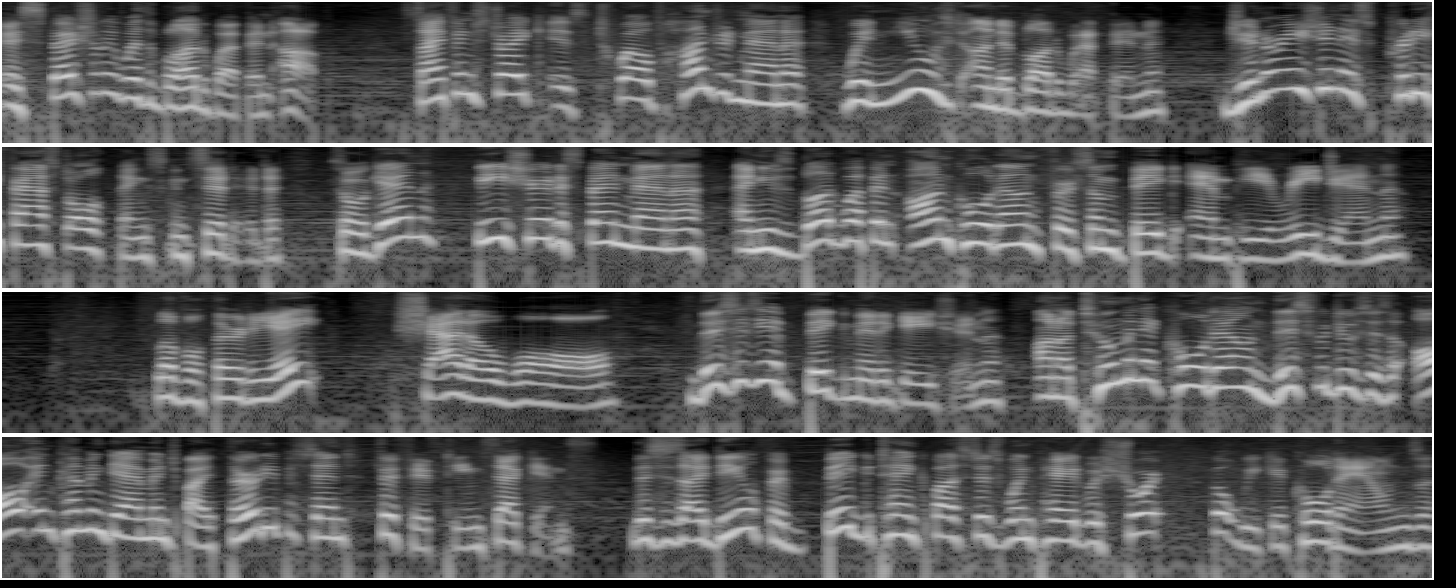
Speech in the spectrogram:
especially with Blood Weapon up. Siphon Strike is 1200 mana when used under Blood Weapon. Generation is pretty fast all things considered. So again, be sure to spend mana and use Blood Weapon on cooldown for some big MP regen. Level 38, Shadow Wall. This is your big mitigation. On a 2 minute cooldown, this reduces all incoming damage by 30% for 15 seconds. This is ideal for big tank busters when paired with short but weaker cooldowns,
